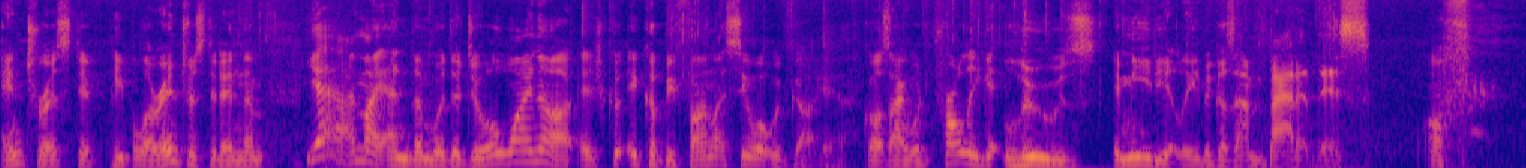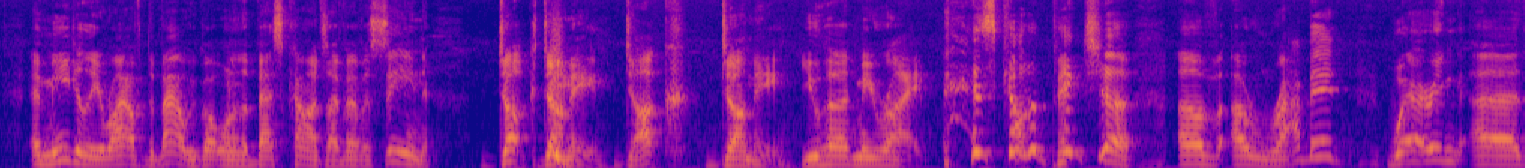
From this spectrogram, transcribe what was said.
interest, if people are interested in them, yeah, I might end them with a duel. Why not? It could, it could be fun. Let's see what we've got here. Of course, I would probably get lose immediately because I'm bad at this. Off. immediately, right off the bat, we've got one of the best cards I've ever seen. Duck Dummy. Duck Dummy. You heard me right. it's got a picture of a rabbit wearing uh,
